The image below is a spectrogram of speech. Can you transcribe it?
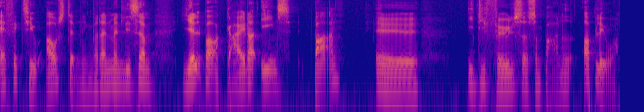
affektiv afstemning. Hvordan man ligesom hjælper og guider ens barn øh, i de følelser, som barnet oplever.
